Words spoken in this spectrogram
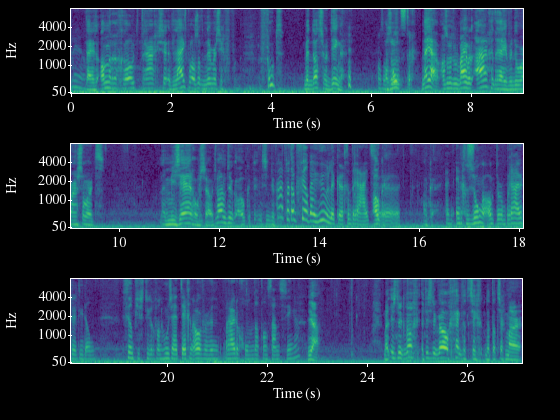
Oh ja. Tijdens andere grote tragische. Het lijkt wel alsof het nummer zich voedt met dat soort dingen. Als een Alsof- monster. Nou ja, alsof het bij wordt aangedreven door een soort een misère of zo. Terwijl natuurlijk ook, het is natuurlijk... Ah, het wordt ook veel bij huwelijken gedraaid. Oké. eh, Oké. en, en gezongen ook door bruiden die dan filmpjes sturen van hoe zij tegenover hun bruidegom dat dan staan te zingen. Ja. Maar het is natuurlijk wel, het is natuurlijk wel gek dat zich, dat, dat zeg maar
